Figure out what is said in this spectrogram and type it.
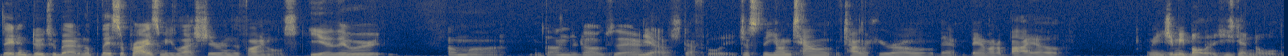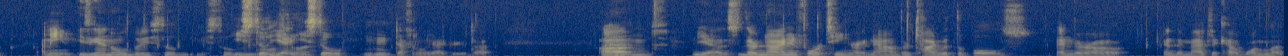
they didn't do too bad in the. They surprised me last year in the finals. Yeah, they were um uh, the underdogs there. Yes, definitely. Just the young talent of Tyler Herro, Bam, Bam Adebayo. I mean, Jimmy Butler, he's getting old. I mean, He's getting old, but he's still he's still he's still yeah, he's still mhm, definitely. I agree with that. Uh, and yeah, they're nine and fourteen right now. They're tied with the Bulls, and they're uh, and the Magic have one le-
